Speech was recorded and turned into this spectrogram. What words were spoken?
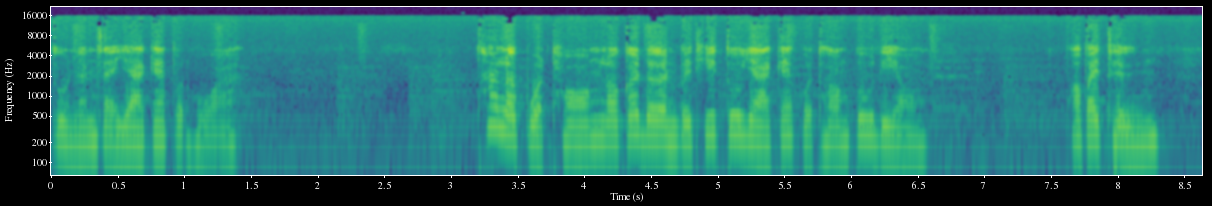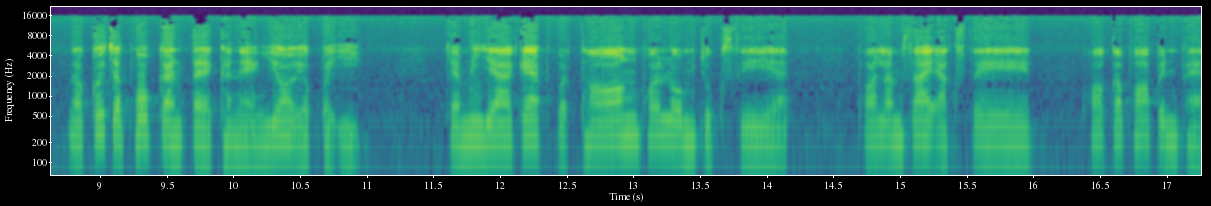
ตู้นั้นใส่ยาแก้ปวดหัว ถ้าเราปวดท้องเราก็เดินไปที่ตู้ยาแก้ปวดท้องตู้เดียว พอไปถึงเราก็จะพบการแตกแขนงย่อยออกไปอีก จะมียาแก้ปวดท้องเพราะลมจุกเสียด เพราะลำไส้อักเสบ เพราะกระเพาะเป็นแผล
